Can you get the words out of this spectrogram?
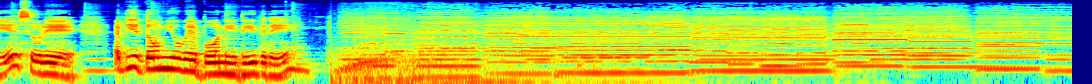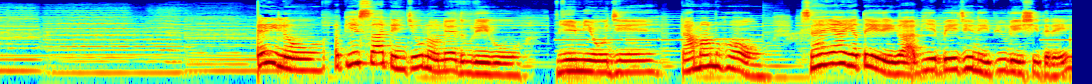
ရဲ့ဆိုတဲ့အပြစ်သုံးမျိုးပဲပေါ်နေသေးတဲ့အဲ့ဒီလိုအပြစ်စတင်ကျူးလွန်တဲ့သူတွေကိုမြေမျိုးခြင်းဒါမှမဟုတ် ဇံရရတဲ့တွေကအပြစ်ပေးခြင်းတွေပြုလို့ရှိတဲ့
